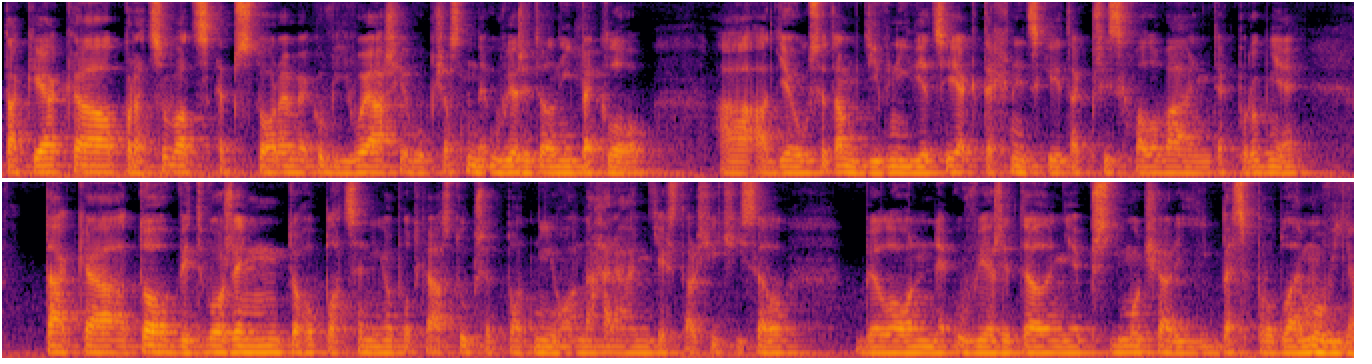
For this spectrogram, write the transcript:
tak jak pracovat s App Storem jako vývojář je občas neuvěřitelný peklo a, a dějou se tam divné věci, jak technicky, tak při schvalování, tak podobně tak to vytvoření toho placeného podcastu předplatného a nahrání těch starších čísel bylo neuvěřitelně přímočarý, bezproblémový.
